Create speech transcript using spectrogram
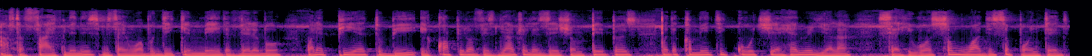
After five minutes, Mr. Nwabudike made available what appeared to be a copy of his naturalization papers, but the committee co-chair Henry Yallah said he was somewhat disappointed.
